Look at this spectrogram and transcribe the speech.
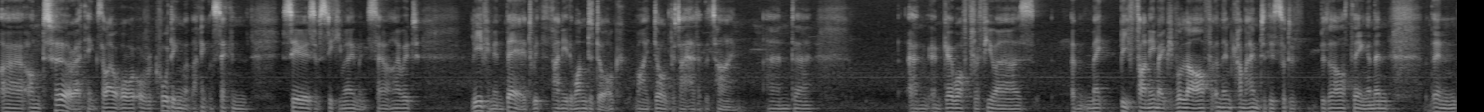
uh, on tour, I think. So I, or, or recording, I think the second series of Sticky Moments. So I would leave him in bed with Fanny the Wonder Dog, my dog that I had at the time, and uh, and and go off for a few hours and make be funny, make people laugh, and then come home to this sort of bizarre thing, and then then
